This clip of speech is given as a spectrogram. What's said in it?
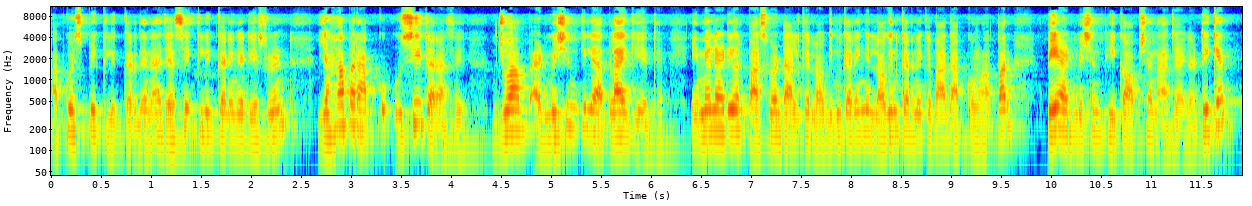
आपको इस पर क्लिक कर देना है। जैसे क्लिक करेंगे डी स्टूडेंट, यहाँ पर आपको उसी तरह से जो आप एडमिशन के लिए अप्लाई किए थे, ईमेल आईडी और पासवर्ड डाल के लॉगिन करेंगे। लॉगिन करने के बाद आपको वहाँ पर पे एडमिशन फ़ी का ऑप्शन आ जाएगा, ठीक है?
